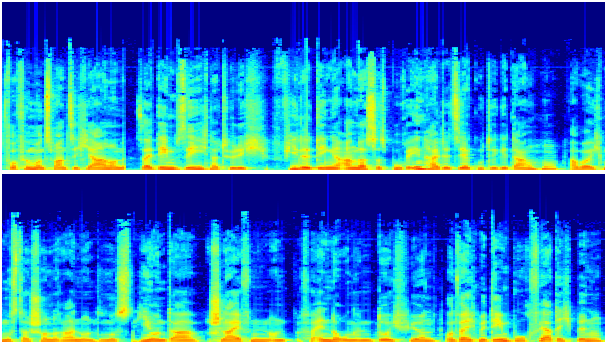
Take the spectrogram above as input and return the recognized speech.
vor 25 Jahren und seitdem sehe ich natürlich viele Dinge anders. Das Buch beinhaltet sehr gute Gedanken, aber ich muss da schon ran und muss hier und da schleifen und Veränderungen durchführen. Und wenn ich mit dem Buch fertig bin,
